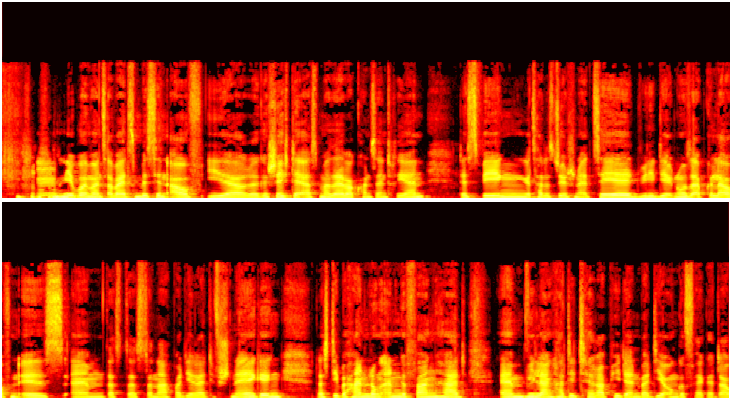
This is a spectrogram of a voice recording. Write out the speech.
Hier wollen wir uns aber jetzt ein bisschen auf ihre Geschichte erstmal selber konzentrieren. Deswegen, jetzt hattest du ja schon erzählt, wie die Diagnose abgelaufen ist, ähm, dass das danach bei dir relativ schnell ging, dass die Behandlung angefangen hat. Ähm, wie lange hat die Therapie denn bei dir ungefähr gedauert?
